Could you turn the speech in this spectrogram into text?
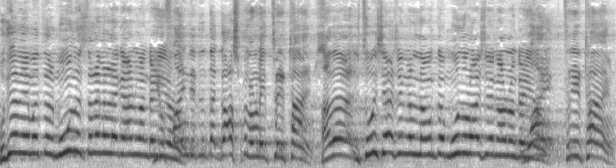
പുതിയ നിയമത്തിൽ മൂന്ന് സ്ഥലങ്ങളിലെ കാണുവാൻ You കഴിയുള്ളൂ find it in the gospel only three times. അത് സുവിശേഷങ്ങളിൽ നമുക്ക് മൂന്ന് പ്രാവശ്യം കാണുവാൻ കഴിയും Why three times?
